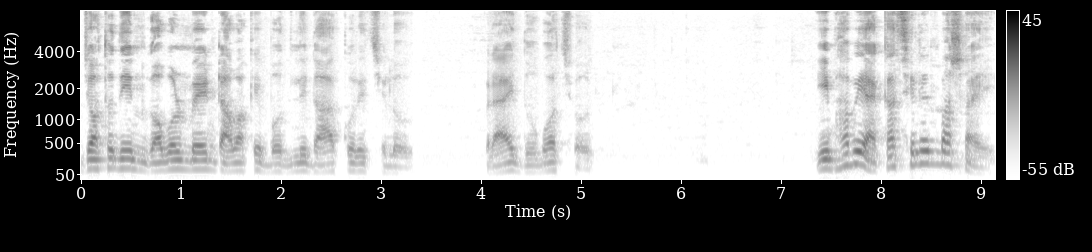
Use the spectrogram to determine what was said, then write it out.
যতদিন গভর্নমেন্ট আমাকে বদলি না করেছিল, প্রায় দু বছর। এভাবে একা ছিলেন বাসায়?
